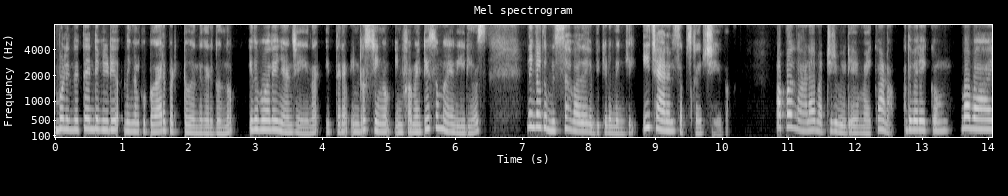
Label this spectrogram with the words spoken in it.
അപ്പോൾ ഇന്നത്തെ എന്റെ വീഡിയോ നിങ്ങൾക്ക് ഉപകാരപ്പെട്ടു എന്ന് കരുതുന്നു. ഇതുപോലെ ഞാൻ ചെയ്യുന്ന ഇത്തരം ഇൻട്രസ്റ്റിങ്ങും ഇൻഫോർമേറ്റീവ്സുമായ വീഡിയോസ് നിങ്ങൾക്ക് മിസ്സാവാതെ ലഭിക്കണമെങ്കിൽ ഈ ചാനൽ സബ്സ്ക്രൈബ് ചെയ്യുക. അപ്പോൾ നാളെ മറ്റൊരു വീഡിയോയുമായി കാണാം. അതുവരേക്കും ബൈ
